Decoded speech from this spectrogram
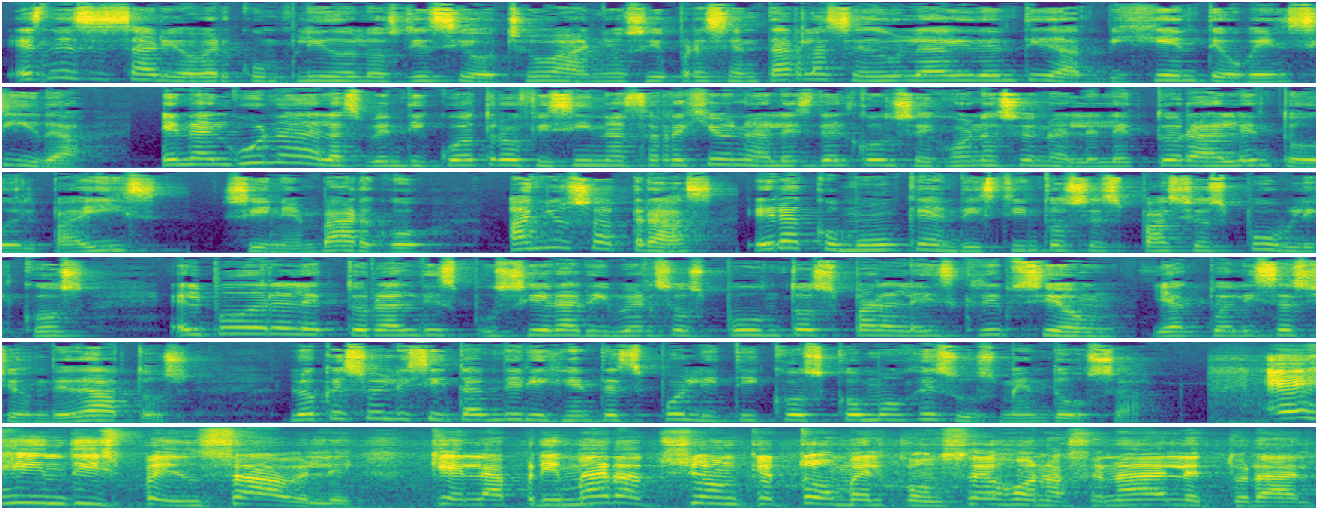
es necesario haber cumplido los 18 años y presentar la cédula de identidad vigente o vencida en alguna de las 24 oficinas regionales del Consejo Nacional Electoral en todo el país. Sin embargo, años atrás era común que en distintos espacios públicos el Poder Electoral dispusiera diversos puntos para la inscripción y actualización de datos, lo que solicitan dirigentes políticos como Jesús Mendoza. Es indispensable que la primera acción que tome el Consejo Nacional Electoral,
